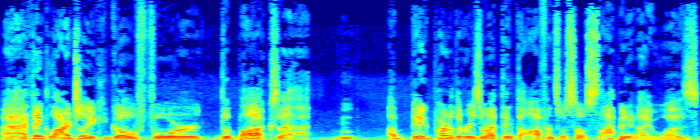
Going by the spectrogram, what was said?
I think largely it could go for the Bucks. Uh, a big part of the reason why I think the offense was so sloppy tonight was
